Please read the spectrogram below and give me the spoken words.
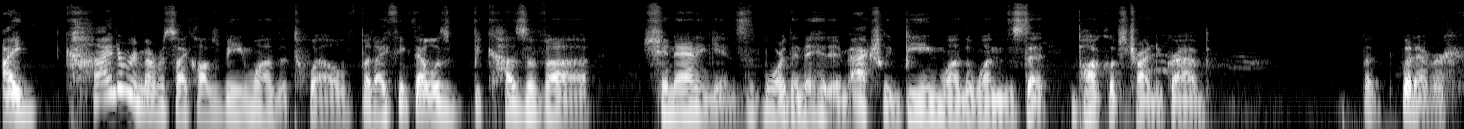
I kind of remember Cyclops being one of the twelve, but I think that was because of uh, shenanigans more than it him actually being one of the ones that Apocalypse tried to grab. But whatever.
